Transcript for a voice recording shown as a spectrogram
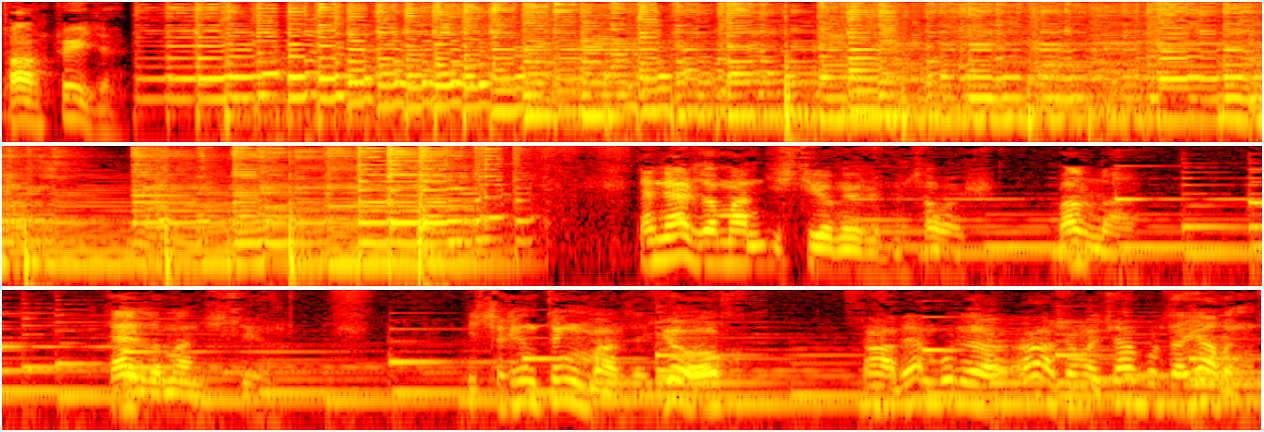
tankçıydı. Ben her zaman istiyorum ölümü savaş. Vallahi. Her zaman istiyorum. Bir sıkıntın vardı. Yok. Ha ben burada akşam akşam burada yalnız.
